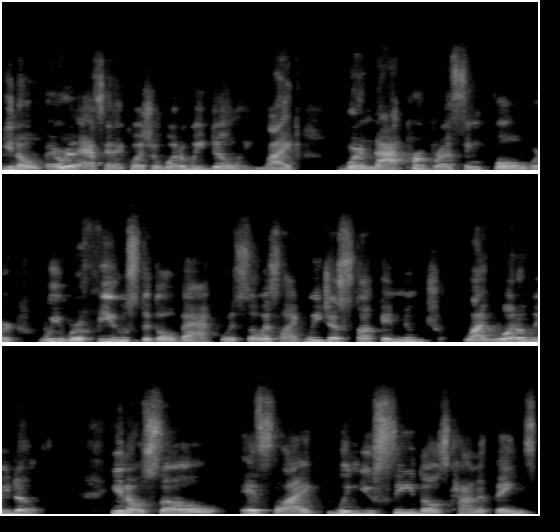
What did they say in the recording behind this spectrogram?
You know mm-hmm. we're asking that question what are we doing? Like we're not progressing forward. We refuse to go backwards. So it's like we just stuck in neutral. Like what are we doing you know so it's like when you see those kind of things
